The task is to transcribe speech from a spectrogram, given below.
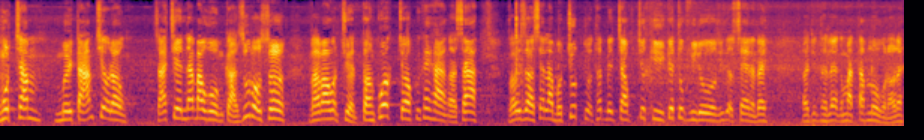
118 triệu đồng. Giá trên đã bao gồm cả rút hồ sơ và bao vận chuyển toàn quốc cho quý khách hàng ở xa. Và bây giờ sẽ là một chút nội thất bên trong trước khi kết thúc video giới thiệu xe ở đây. Và chúng ta thấy cái mặt tắp lô của nó đây.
